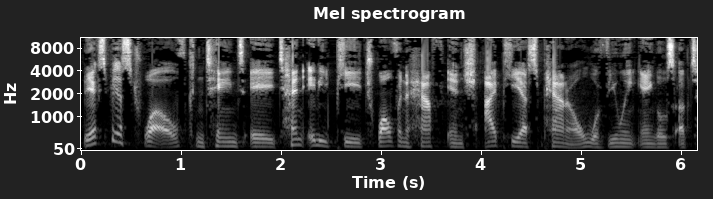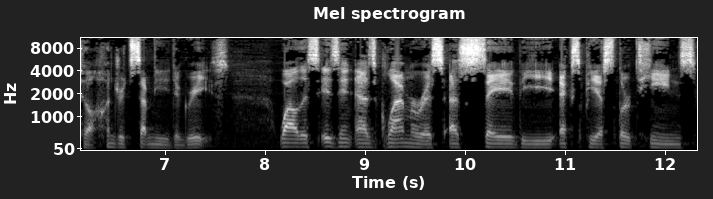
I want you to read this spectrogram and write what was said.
The XPS 12 contains a 1080p 12.5 inch IPS panel with viewing angles up to 170 degrees. While this isn't as glamorous as, say, the XPS 13's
